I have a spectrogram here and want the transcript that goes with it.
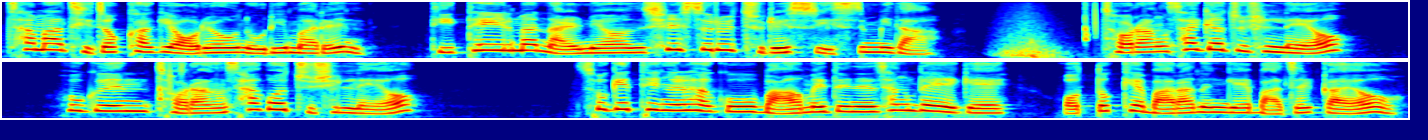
차마 지적하기 어려운 우리말은 디테일만 알면 실수를 줄일 수 있습니다. 저랑 사귀어 주실래요? 혹은 저랑 사궈 주실래요? 소개팅을 하고 마음에 드는 상대에게 어떻게 말하는 게 맞을까요?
